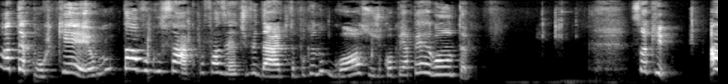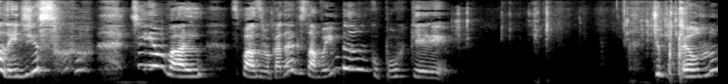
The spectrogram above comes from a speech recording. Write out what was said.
Até porque eu não tava com saco para fazer atividade, até porque eu não gosto de copiar pergunta. Só que, além disso, tinha vários espaços no meu caderno que estavam em branco, porque. Tipo, eu não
